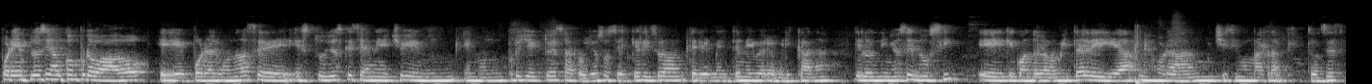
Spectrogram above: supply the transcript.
por ejemplo, se han comprobado eh, por algunos eh, estudios que se han hecho en, un proyecto de desarrollo social que se hizo anteriormente en la Iberoamericana de los niños en UCI, eh, que cuando la mamita leía mejoraban muchísimo más rápido. Entonces,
